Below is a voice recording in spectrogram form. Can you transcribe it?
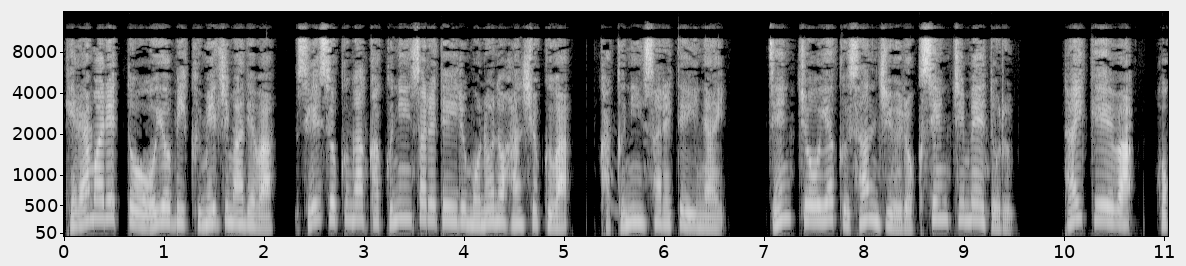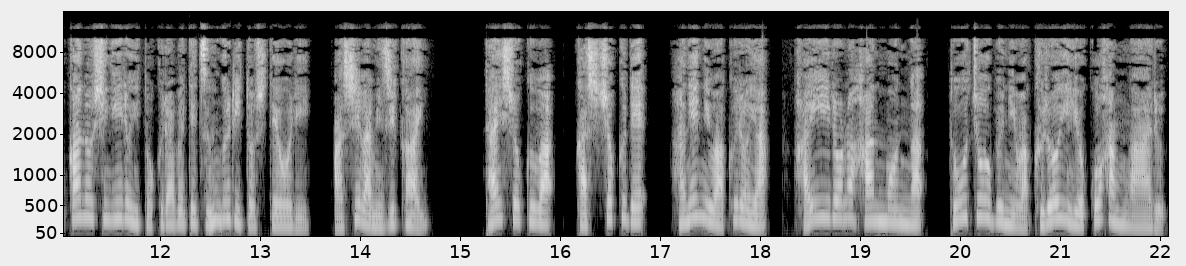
ケラマ列島及び久米島では生息が確認されているものの繁殖は確認されていない。全長約36センチメートル。体型は他のシギ類と比べてずんぐりとしており、足は短い。体色は褐色で、羽には黒や灰色の斑紋が、頭頂部には黒い横斑がある。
